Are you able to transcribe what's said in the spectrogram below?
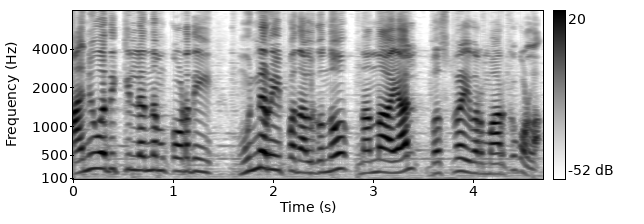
അനുവദിക്കില്ലെന്നും കോടതി മുന്നറിയിപ്പ് നൽകുന്നു. നന്നായാൽ ബസ് ഡ്രൈവർമാർക്ക് കൊള്ളാം.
